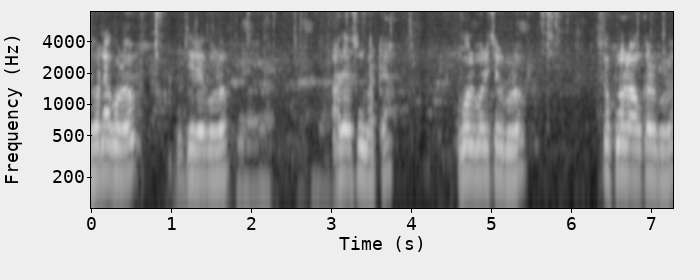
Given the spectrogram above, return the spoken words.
ধনে গুঁড়ো, জিরে গুঁড়ো, আদা রসুন বাটা, গোলমরিচের গুঁড়ো। শুকনো লঙ্কার গুঁড়ো।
